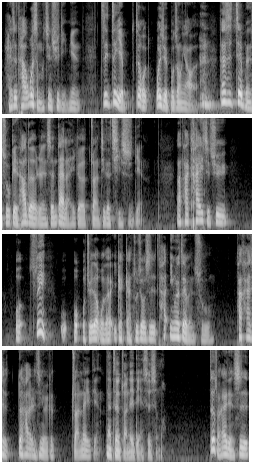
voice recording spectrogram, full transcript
还是他为什么进去里面？这这也这我我也觉得不重要了。但是这本书给他的人生带来一个转机的起始点。那他开始去，我所以我，我我我觉得我的一个感触就是，他因为这本书，他开始对他的人生有一个转捩点。那这个转捩点是什么？这个转捩点是，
